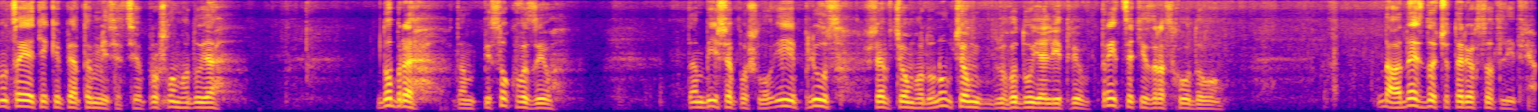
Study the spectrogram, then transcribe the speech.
Ну це я тільки в п'ятому місяці. В прошлому году я добре там пісок возив. Там більше пішло. І плюс ще в цьому году. Ну в цьому году я літрів 30 ізрасходував. Да, десь до 400 літрів.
